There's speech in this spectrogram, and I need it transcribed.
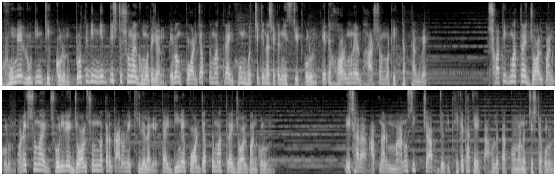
ঘুমের রুটিন ঠিক করুন। প্রতিদিন নির্দিষ্ট সময় ঘুমোতে যান এবং পর্যাপ্ত মাত্রায় ঘুম হচ্ছে কিনা সেটা নিশ্চিত করুন। এতে হরমোনের ভারসাম্য ঠিকঠাক থাকবে। সঠিক মাত্রায় জল পান করুন। অনেক সময় শরীরে জল শূন্যতার কারণে খিদে লাগে, তাই দিনে পর্যাপ্ত মাত্রায় জল পান করুন। এছাড়া আপনার মানসিক চাপ যদি থেকে থাকে, তাহলে তা কমানোর চেষ্টা করুন।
